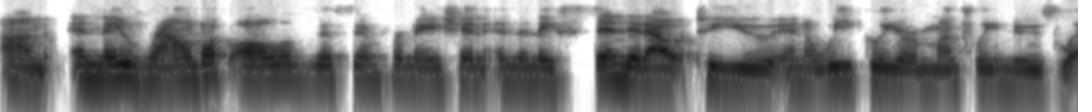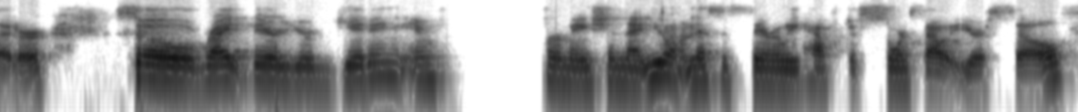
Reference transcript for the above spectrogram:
Um, and they round up all of this information and then they send it out to you in a weekly or monthly newsletter. So, right there, you're getting information information that you don't necessarily have to source out yourself.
